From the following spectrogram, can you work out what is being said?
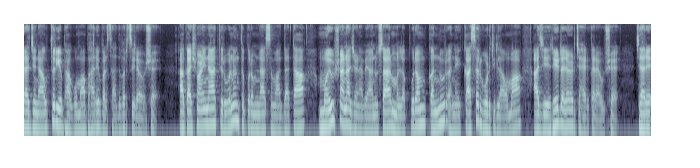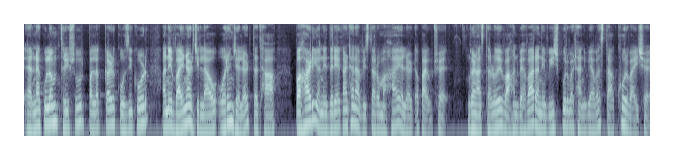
રાજ્યના ઉત્તરીય ભાગોમાં ભારે વરસાદ વરસી રહ્યો છે. આકાશવાણીના તિરુવનંતપુરમના સંવાદદાતા મયુષાના જણાવ્યા અનુસાર મલ્લપુરમ, કન્નૂર અને કાસરગોડ જિલ્લાઓમાં આજે રેડ એલર્ટ જાહેર કરાયું છે. જ્યારે એર્નાકુલમ થ્રિશુર પલક્કડ, કોઝિકોડ અને વાયનાડ જિલ્લાઓ ઓરેન્જ એલર્ટ તથા પહાડી અને દરિયાકાંઠાના વિસ્તારોમાં હાઈ એલર્ટ અપાયું છે. ઘણા સ્થળોએ વાહન વ્યવહાર અને વીજ પુરવઠાની વ્યવસ્થા ખોરવાઈ છે.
